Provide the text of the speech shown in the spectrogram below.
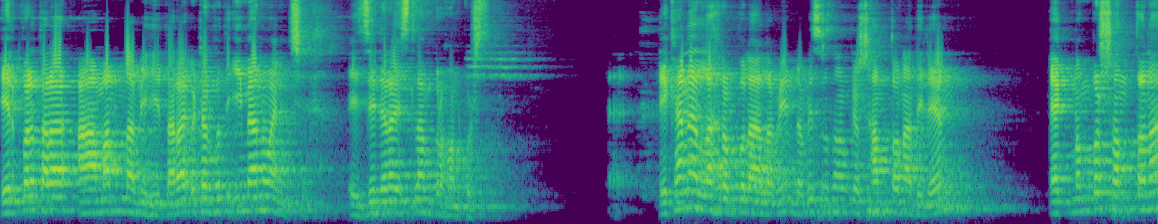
এরপরে তারা আমান্না বিহি, তারা এটার প্রতি ইমানও আনছে। এই জিনেরা ইসলাম গ্রহণ করছে। এখানে আল্লাহ রব্বুল্লা আলমী নবী সালামকে সান্ত্বনা দিলেন। এক নম্বর সান্ত্বনা,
